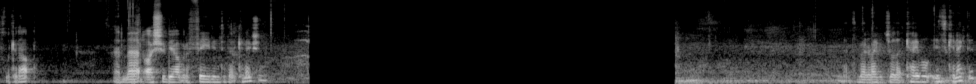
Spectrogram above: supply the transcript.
flick it up and that I should be able to feed into that connection. That's a matter of making sure that cable is connected.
